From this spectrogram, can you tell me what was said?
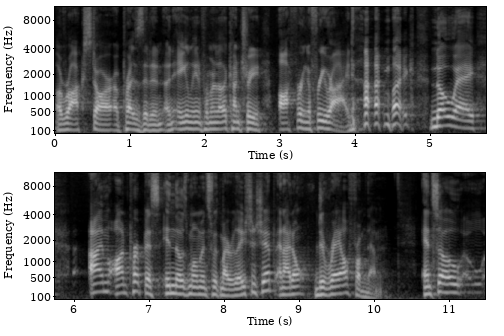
a rock star, a president, an alien from another country offering a free ride. I'm like, no way. I'm on purpose in those moments with my relationship, and I don't derail from them. And so,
